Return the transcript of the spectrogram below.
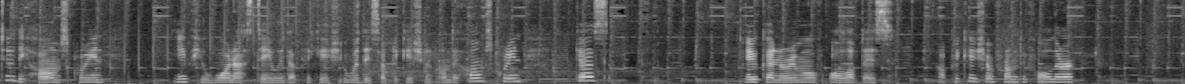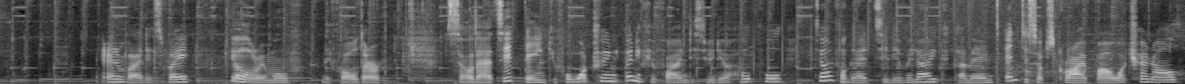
to the home screen. If you wanna stay with application with this application on the home screen just you can remove all of this application from the folder. And by this way you'll remove the folder. So that's it. Thank you for watching. And if you find this video helpful don't forget to leave a like comment and to subscribe our channel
